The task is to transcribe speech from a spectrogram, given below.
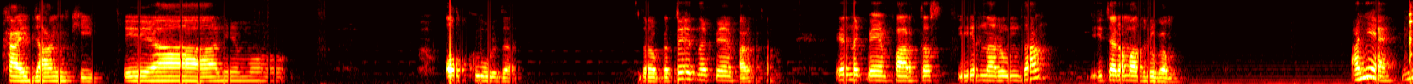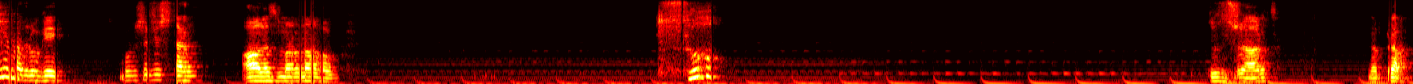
Kajdanki. Ja nie mo... O kurde. Dobra, to jednak miałem farta. Jednak miałem farta. Jedna runda i teraz ma drugą. A nie, nie ma drugiej. Bo przecież ten... Ale zmarnował. Co? To jest żart. Naprawdę.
